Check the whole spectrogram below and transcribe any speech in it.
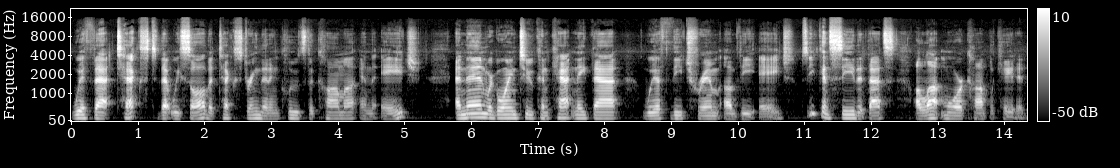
with that text that we saw, the text string that includes the comma and the age. And then we're going to concatenate that with the trim of the age. So you can see that that's a lot more complicated.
